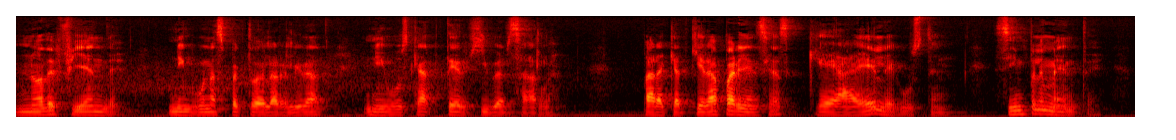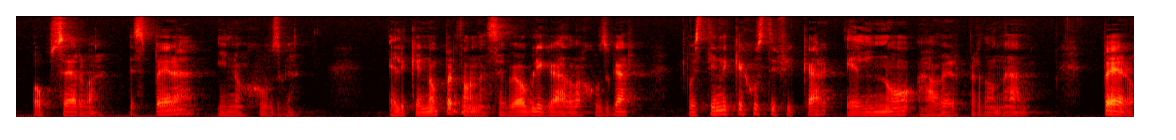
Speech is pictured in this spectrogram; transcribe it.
No defiende ningún aspecto de la realidad ni busca tergiversarla para que adquiera apariencias que a él le gusten. Simplemente observa, espera y no juzga. El que no perdona se ve obligado a juzgar, pues tiene que justificar el no haber perdonado. Pero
